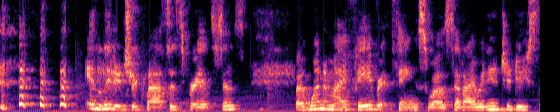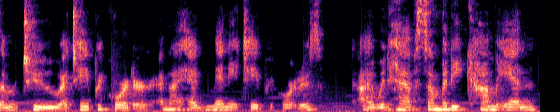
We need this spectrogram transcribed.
in literature classes, for instance. But one of my favorite things was that I would introduce them to a tape recorder, and I had many tape recorders. I would have somebody come in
